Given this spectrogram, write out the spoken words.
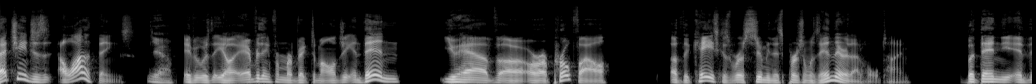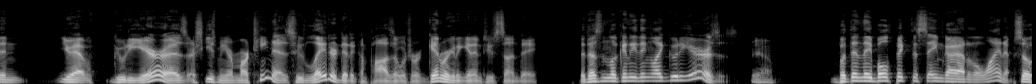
That changes a lot of things. Yeah. if it was you know everything from our victimology and then you have uh, or our profile of the case because we're assuming this person was in there that whole time. But then you, and then you have Gutierrez or excuse me or Martinez who later did a composite which we're again we're going to get into Sunday that doesn't look anything like Gutierrez's. Yeah. but then they both picked the same guy out of the lineup. So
